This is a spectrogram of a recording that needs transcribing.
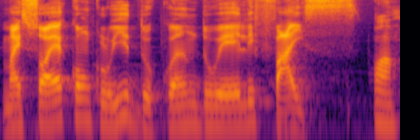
mas só é concluído quando ele faz. Uau.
